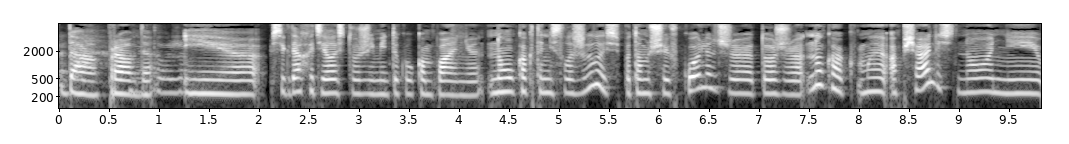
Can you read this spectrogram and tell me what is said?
Да, правда. И всегда хотелось тоже иметь такую компанию. Но как-то не сложилось, потом еще и в колледже тоже. Ну как, мы общались, но не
